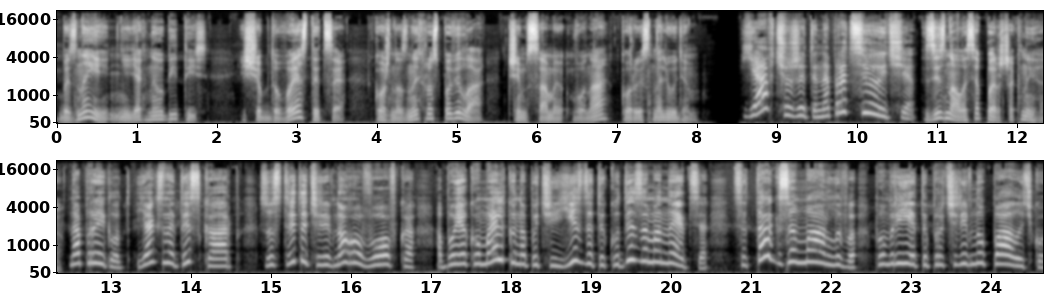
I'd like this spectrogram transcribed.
Без неї ніяк не обійтись. І щоб довести це, кожна з них розповіла, чим саме вона корисна людям. Я вчу жити не працюючи. Зізналася перша книга. Наприклад, як знайти скарб, зустріти чарівного вовка або як омельку на печі їздити куди заманеться. Це так заманливо помріяти про чарівну паличку,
